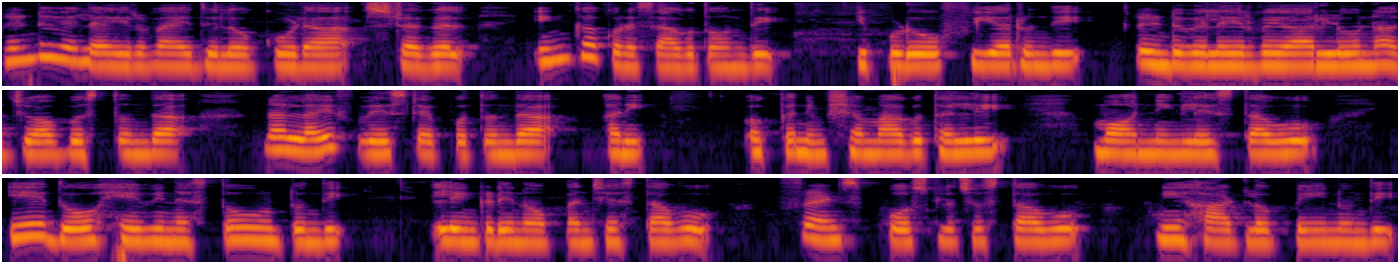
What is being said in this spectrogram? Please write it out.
రెండు వేల ఇరవై ఐదులో కూడా స్ట్రగల్ ఇంకా కొనసాగుతోంది. ఇప్పుడు ఫియర్ ఉంది. రెండు వేల ఇరవై ఆరులో నా జాబ్ వస్తుందా? నా లైఫ్ వేస్ట్ అయిపోతుందా? అని ఒక్క నిమిషం ఆగు తల్లి. మార్నింగ్ లేస్తావు. ఏదో హెవీనెస్తో ఉంటుంది. లింక్డ్ఇన్ ఓపెన్ చేస్తావు. ఫ్రెండ్స్ పోస్టులు చూస్తావు. నీ హార్ట్లో పెయిన్ ఉంది.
